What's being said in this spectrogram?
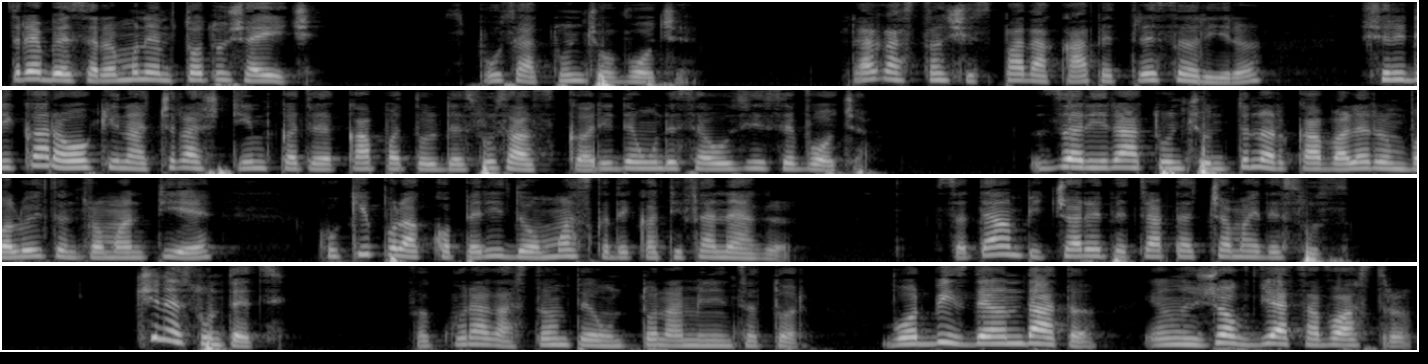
Trebuie să rămânem totuși aici, spuse atunci o voce. Ragastan și spada cape tresăriră și ridicară ochii în același timp către capătul de sus al scării de unde se auzise vocea. Zărirea atunci un tânăr cavaler învăluit într-o mantie, cu chipul acoperit de o mască de catifea neagră. Stătea în picioare pe treapta cea mai de sus. Cine sunteți?" Făcura Gaston pe un ton amenințător. Vorbiți de îndată! E în joc viața voastră!"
